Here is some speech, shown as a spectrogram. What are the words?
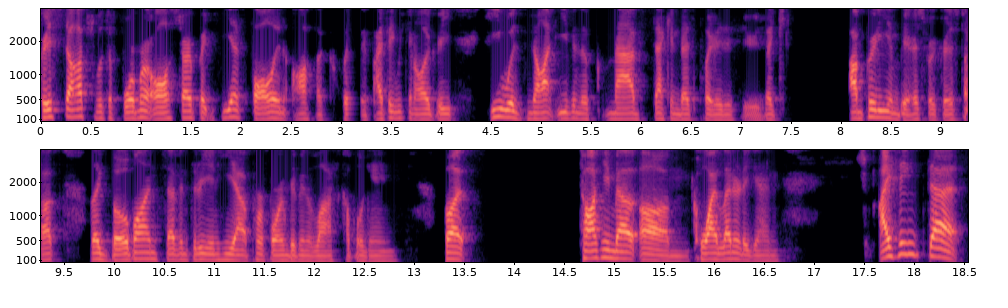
Kristaps was a former All Star, but he has fallen off a cliff. I think we can all agree he was not even the Mavs' second best player this series. Like, I'm pretty embarrassed for Kristaps. Like Boban seven three, and he outperformed him in the last couple games. But talking about um Kawhi Leonard again, I think that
